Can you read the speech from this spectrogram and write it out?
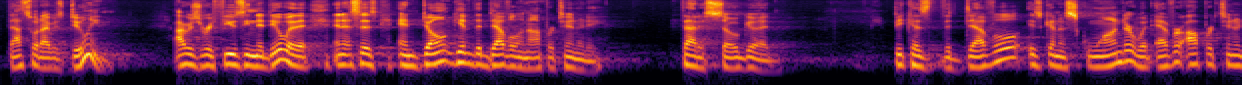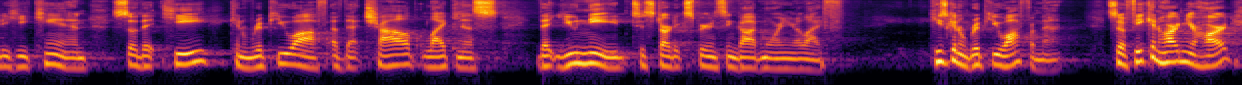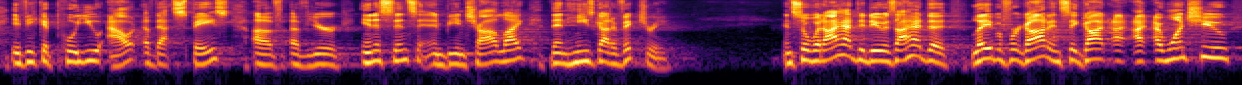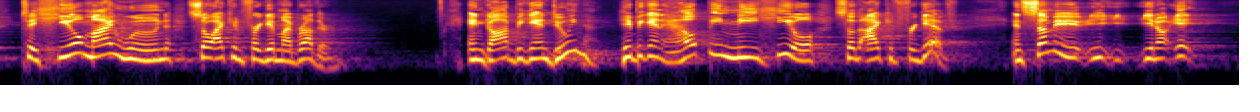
That's what I was doing. I was refusing to deal with it. And it says, And don't give the devil an opportunity. That is so good because the devil is going to squander whatever opportunity he can so that he can rip you off of that childlikeness that you need to start experiencing God more in your life. He's going to rip you off from that. So if he can harden your heart, if he could pull you out of that space of, of your innocence and being childlike, then he's got a victory. And so what I had to do is I had to lay before God and say, God, I, I, I want you to heal my wound so I can forgive my brother. And God began doing that. He began helping me heal so that I could forgive. And some of you, you, you know, it,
